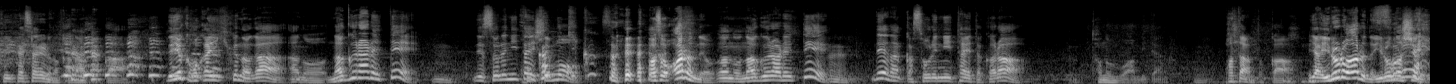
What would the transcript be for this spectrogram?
繰り返されるのかなとか。でよく他に聞くのがあの殴られてうん。でそれに対してもあそうあるんだよ。あの殴られて、うん。でなんかそれに耐えたから頼むわみたいなパターンとか。いやいろいろあるんだいろんな種類。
